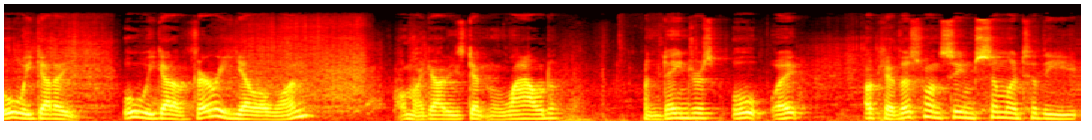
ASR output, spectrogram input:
Ooh, we got a, ooh, we got a very yellow one. Oh my god, he's getting loud and dangerous. Oh, wait. Okay, this one seems similar to the,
